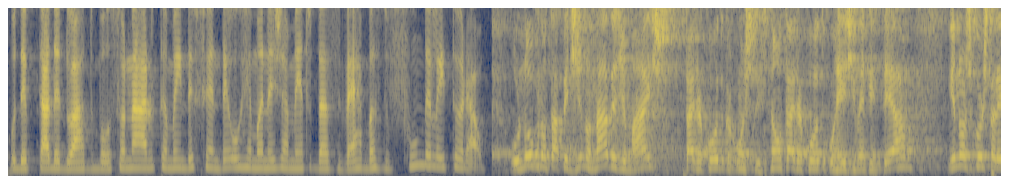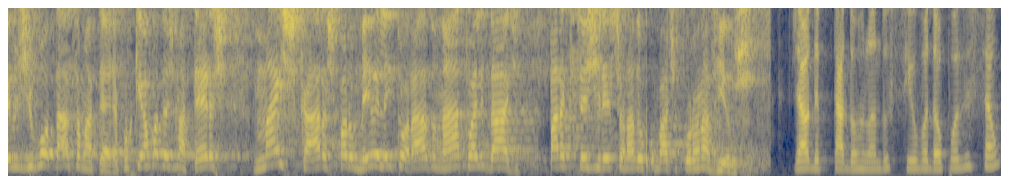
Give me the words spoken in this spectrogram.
O deputado Eduardo Bolsonaro também defendeu o remanejamento das verbas do fundo eleitoral. O novo não está pedindo nada demais, está de acordo com a Constituição, está de acordo com o regimento interno, e nós gostaríamos de votar essa matéria, porque é uma das matérias mais caras para o meio eleitorado na atualidade, para que seja direcionado ao combate ao coronavírus. Já o deputado Orlando Silva, da oposição,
